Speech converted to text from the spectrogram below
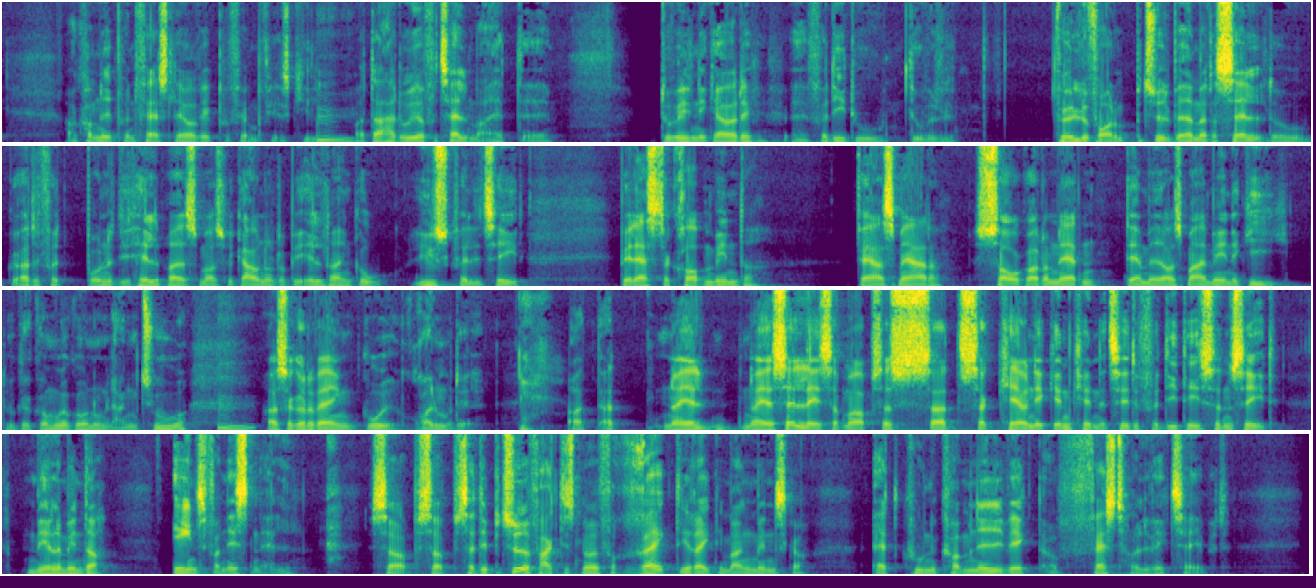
at komme ned på en fast lavere vægt på 85 kilo. Mm. Og der har du jo fortalt mig, at øh, du vil egentlig gøre det, øh, fordi du, du vil føle, du får det betydeligt bedre med dig selv. Du gør det for grund af dit helbred, som også vil gavne, når du bliver ældre, en god livskvalitet. Belaster kroppen mindre, færre smerter, sover godt om natten, dermed også meget mere energi. Du kan komme ud og gå nogle lange ture, mm. og så kan du være en god rollemodel. Ja. Og, og når, jeg, når jeg selv læser dem op, så, så, så kan jeg jo ikke genkende til det, fordi det er sådan set mere eller mindre ens for næsten alle. Så, så, så det betyder faktisk noget for rigtig, rigtig mange mennesker, at kunne komme ned i vægt og fastholde vægttabet.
